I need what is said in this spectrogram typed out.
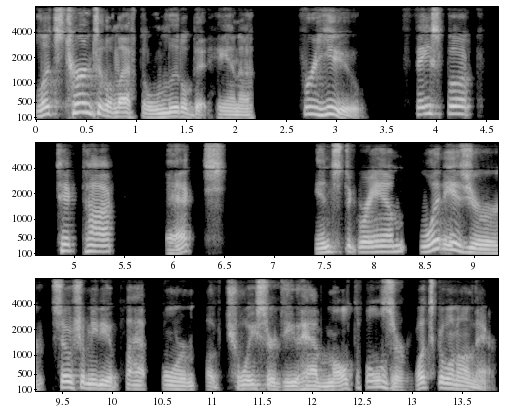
Let's turn to the left a little bit, Hannah. For you, Facebook, TikTok, X, Instagram, what is your social media platform of choice, or do you have multiples, or what's going on there?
